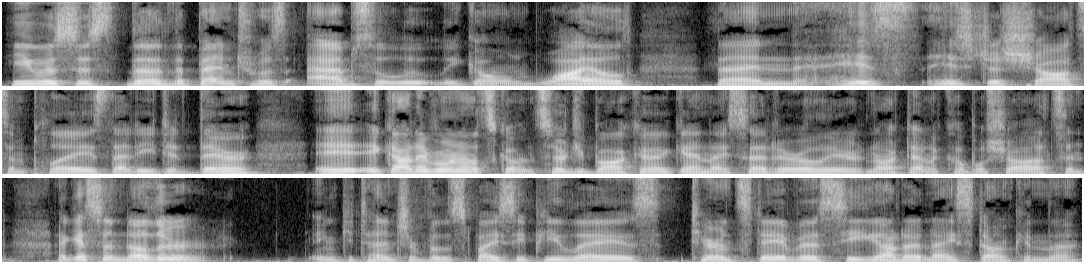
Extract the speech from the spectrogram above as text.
He was just the the bench was absolutely going wild. Then his his just shots and plays that he did there, it, it got everyone else going. Serge Ibaka again, I said earlier, knocked down a couple shots, and I guess another in contention for the spicy P-lay is Terrence Davis. He got a nice dunk in the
